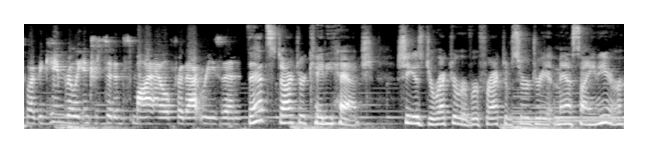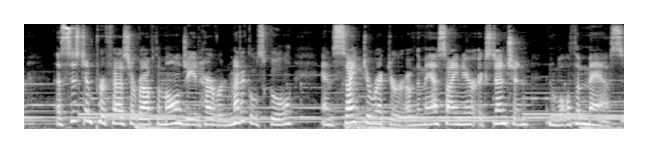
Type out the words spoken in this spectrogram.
So I became really interested in SMILE for that reason. That's Dr. Katie Hatch. She is Director of Refractive Surgery at Mass Eye and Ear assistant professor of ophthalmology at Harvard Medical School, and site director of the Mass Eye and Ear Extension in Waltham, Mass.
